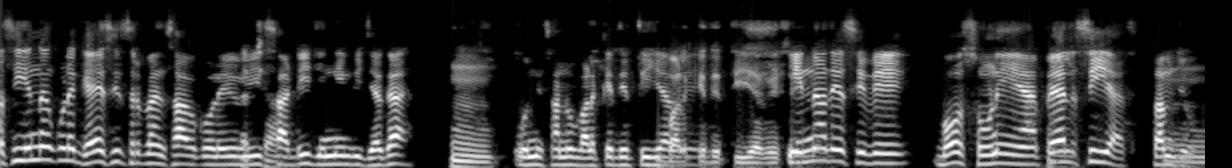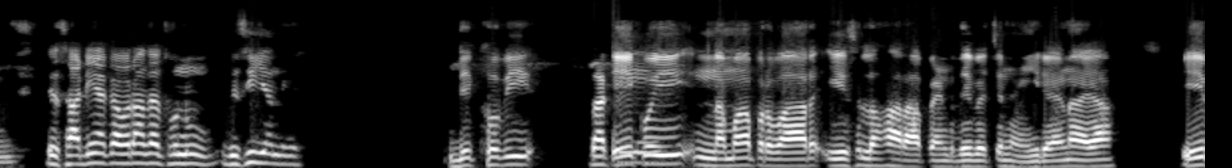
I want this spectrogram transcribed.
ਅਸੀਂ ਇਹਨਾਂ ਕੋਲੇ ਗਏ ਸੀ ਸਰਪੰਚ ਸਾਹਿਬ ਕੋਲੇ ਵੀ ਅੱਛਾ। ਸਾਡੀ ਜਿੰਨੀ ਵੀ ਜਗ੍ਹਾ ਹੈ, ਹੂੰ। ਉਨੀ ਸਾਨੂੰ ਵਲ ਕੇ ਦਿੱਤੀ ਜਾਵੇ। ਬਲ ਕੇ ਦਿੱਤੀ ਜਾਵੇ ਇਹਨਾਂ ਦੇ ਸਿਵੇ ਬਹੁਤ ਸੋਹਣੇ ਆ ਪੈਲਸੀ ਆ ਸਮਝੋ। ਹੂੰ। ਤੇ ਸਾਡੀਆਂ ਕਬਰਾਂ ਤਾਂ ਤੁਹਾਨੂੰ ਦਿਸੀ ਜਾਂਦੀਆਂ। ਦੇਖੋ ਵੀ ਬਾਕੀ ਇਹ ਕੋਈ ਨਵਾਂ ਪਰਿਵਾਰ ਇਸ ਲੋਹਾਰਾ ਪਿੰਡ ਦੇ ਵਿੱਚ ਨਹੀਂ ਰਹਿਣ ਆਇਆ। ਇਹ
